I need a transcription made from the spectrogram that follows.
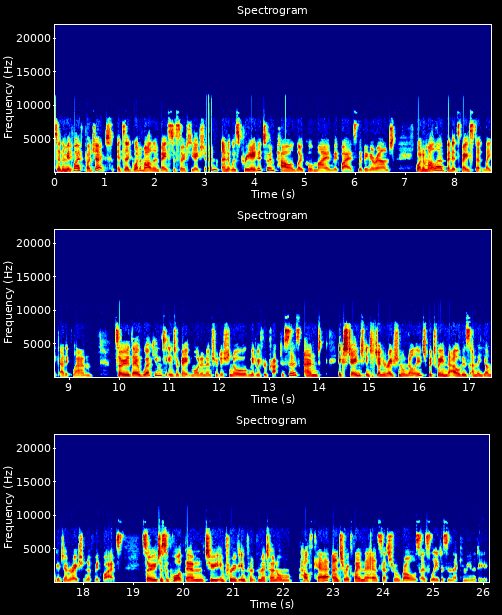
So the Midwife Project, it's a Guatemalan-based association and it was created to empower local Mayan midwives living around Guatemala, but it's based at Lake Atitlan. So they're working to integrate modern and traditional midwifery practices and exchange intergenerational knowledge between the elders and the younger generation of midwives. So to support them to improve infant and maternal health care and to reclaim their ancestral roles as leaders in their community.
